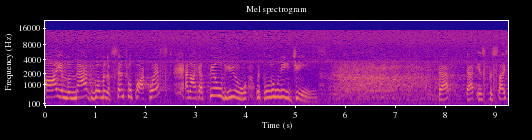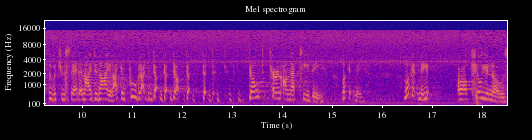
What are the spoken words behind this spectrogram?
I am the mad woman of Central Park West, and I have filled you with loony genes. That, that is precisely what you said, and I deny it. I can prove it. I, don't turn on that TV. Look at me. Look at me, or I'll kill your nose.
